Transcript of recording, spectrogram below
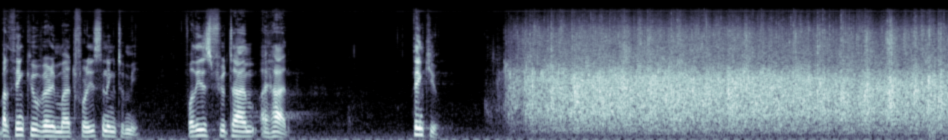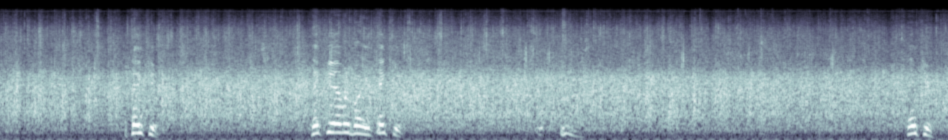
But thank you very much for listening to me for this few time I had. Thank you. Thank you. Thank you, everybody. Thank you. Thank you.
